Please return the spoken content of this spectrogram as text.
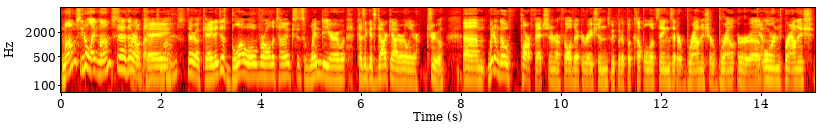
Mums? You don't like mums? Yeah, they're Everybody okay. mums. They're okay. They just blow over all the time because it's windy or because it gets dark out earlier. True. Um, we don't go far fetched in our fall decorations. We put up a couple of things that are brownish or brown or uh, Yeah. orange brownish.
